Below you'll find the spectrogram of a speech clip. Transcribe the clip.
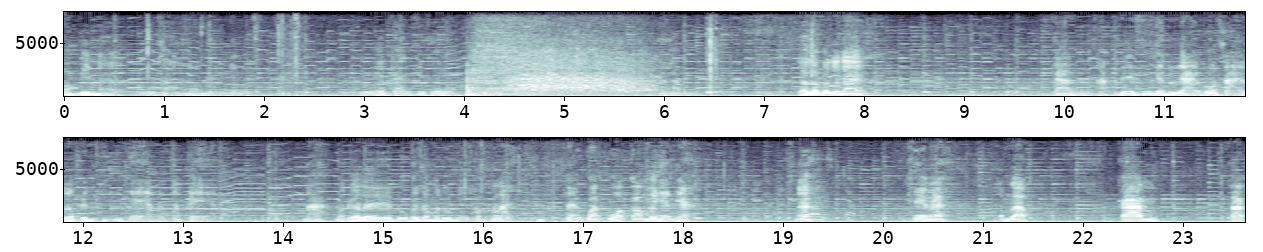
วับบินนะฮะโอ้สายมันโน่นหนูจริงๆหรือเป็นการที่เท่นะครับ แล้วเราก็จะได้ การถักที่ที่เห็นมันใหญ่เพราะว่าสายเราเป็น PE แปดมันจะแปดนะ มันก็เลยดูไม่สมดุลอย่างเท่าไหร่ แต่ว่ากลัวกล้องไม่เห็นไงนะโอเคไหมสำหรับการถัก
